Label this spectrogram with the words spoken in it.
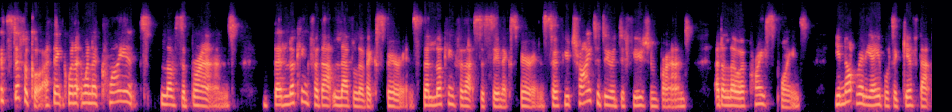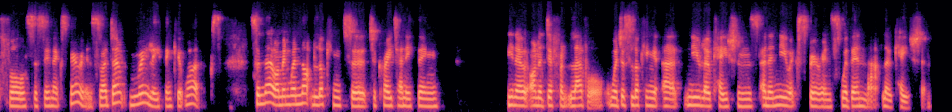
it's difficult. I think when, when a client loves a brand, they're looking for that level of experience. They're looking for that Sassoon experience. So if you try to do a diffusion brand at a lower price point, you're not really able to give that full Sassoon experience. So I don't really think it works. So no, I mean we're not looking to to create anything, you know, on a different level. We're just looking at new locations and a new experience within that location.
